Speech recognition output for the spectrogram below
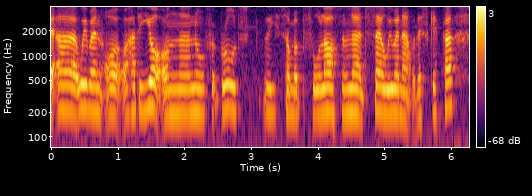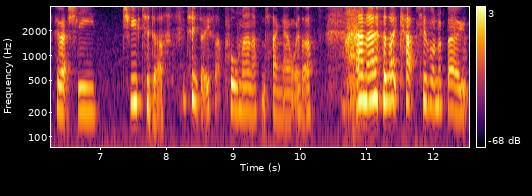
uh, we went or had a yacht on the Norfolk Broads the summer before last and learned to sail we went out with a skipper who actually tutored us for two days. That poor man happened to hang out with us, and uh, like captive on a boat.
